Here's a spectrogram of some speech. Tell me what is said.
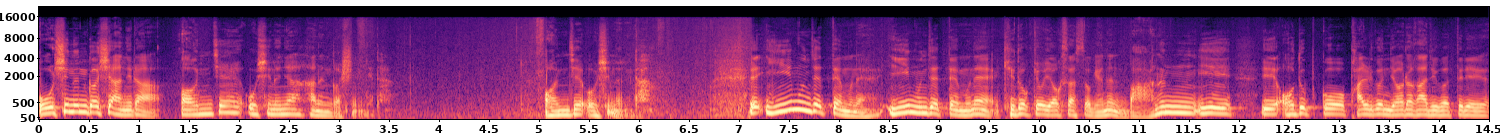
오시는 것이 아니라 언제 오시느냐 하는 것입니다. 언제 오시는가? 이 문제 때문에, 이 문제 때문에 기독교 역사 속에는 많은 이, 이 어둡고 밝은 여러 가지 것들이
